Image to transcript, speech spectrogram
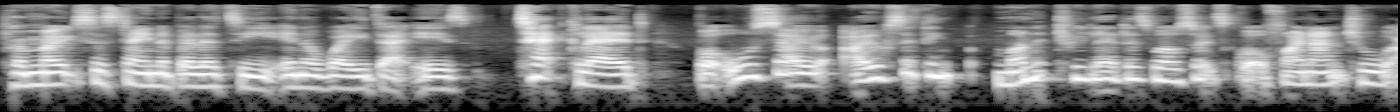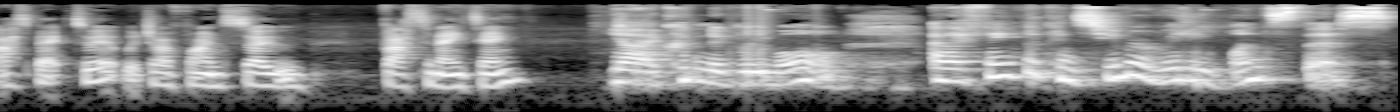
promote sustainability in a way that is tech led, but also I also think monetary led as well. So it's got a financial aspect to it, which I find so fascinating. Yeah, I couldn't agree more. And I think the consumer really wants this.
